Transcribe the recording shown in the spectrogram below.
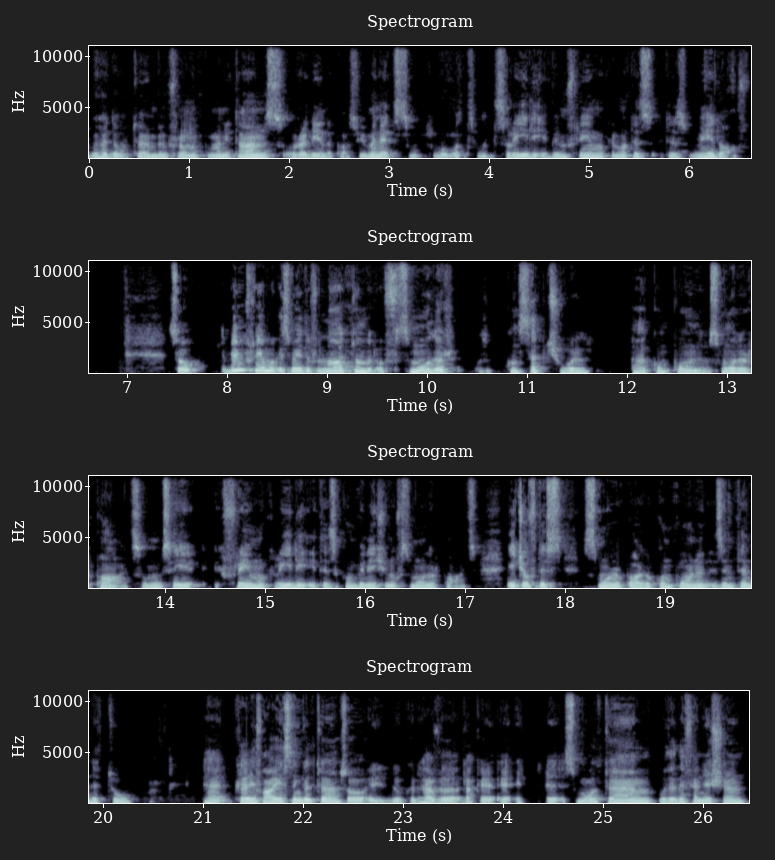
we heard the term BIM framework many times already in the past few minutes. What, what's really a BIM framework and what is it is made of? So the BIM framework is made of a large number of smaller conceptual uh, components, smaller parts. So when we say framework, really it is a combination of smaller parts. Each of this smaller part or component is intended to uh, clarify a single term. So you could have a, like a, a, a, small term with a definition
